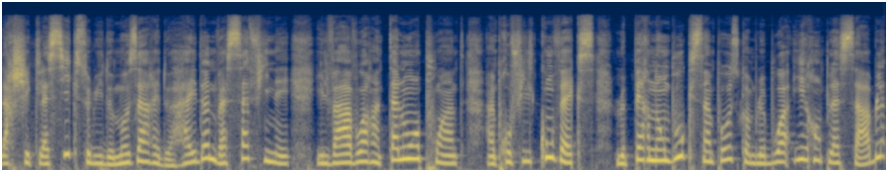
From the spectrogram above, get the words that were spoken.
L'archer classique, celui de Mozart et de Haydn, va s'affiner. Il va avoir un talon en pointe, un profil convexe, le Pernambouc s'impose comme le bois irremplaçable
